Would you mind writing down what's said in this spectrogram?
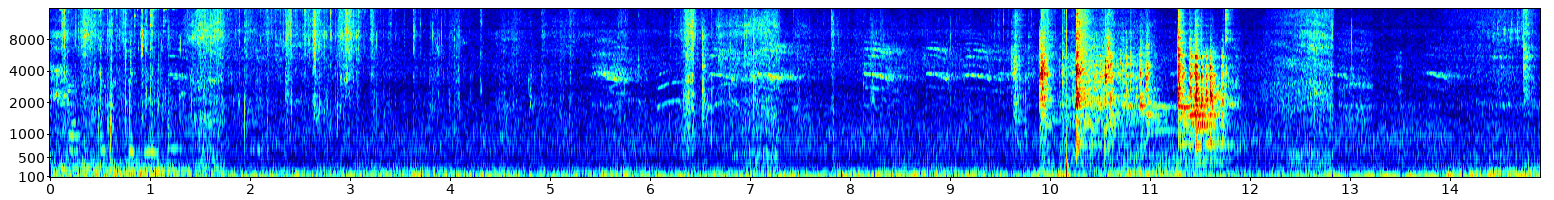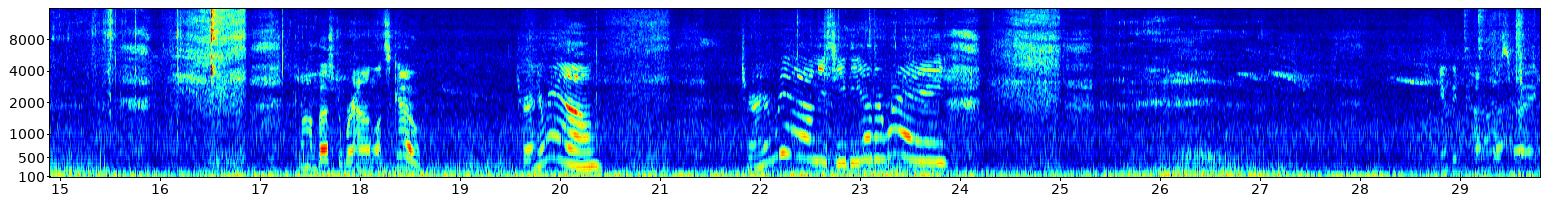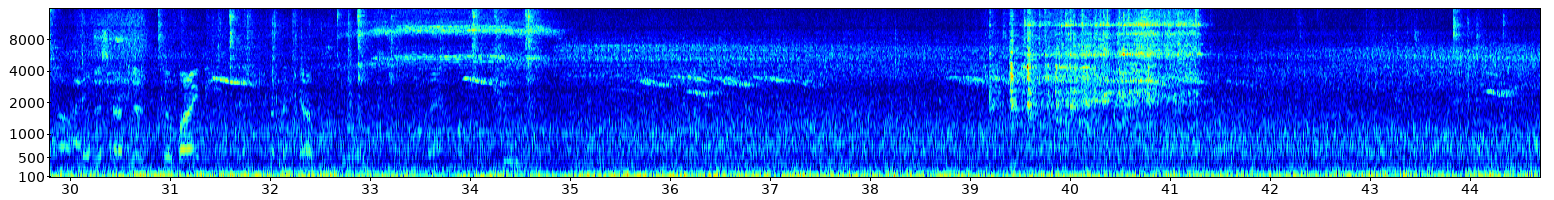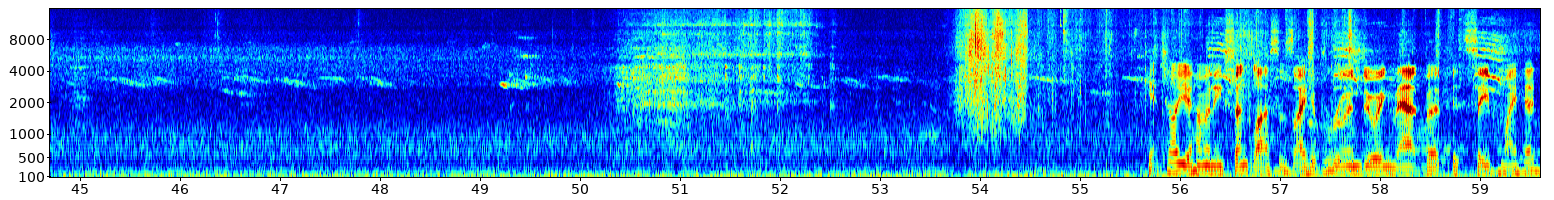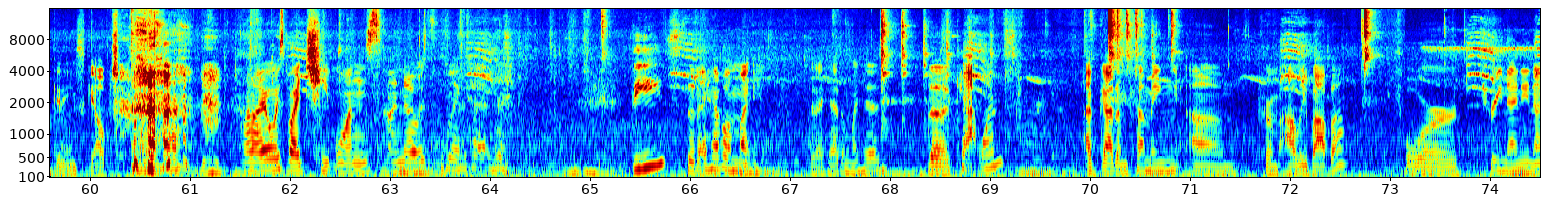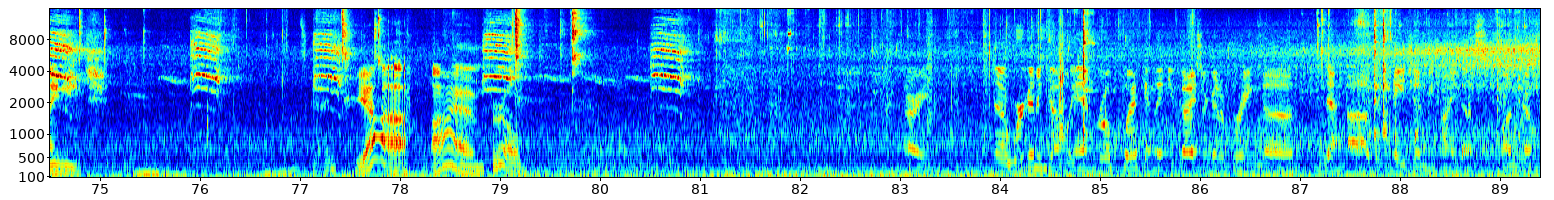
Come on, Buster Brown, let's go. Turn around. Turn around and see the other way. Tell you how many sunglasses I have ruined doing that, but it saved my head getting scalped. I always buy cheap ones. I know it's like These that I have on my that I had on my head, the cat ones, I've got them coming um, from Alibaba for $3.99 each. That's good. Yeah, I am thrilled. All right. Now we're gonna go in real quick, and then you guys are gonna bring the net, uh, the cage in behind us. Come on, Joe.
